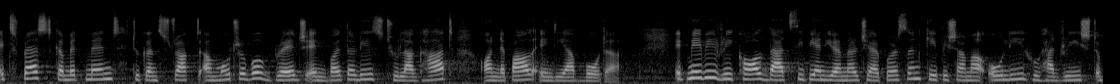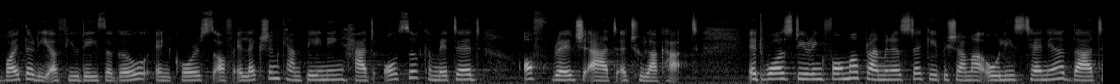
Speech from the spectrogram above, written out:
expressed commitment to construct a motorable bridge in Baitadi's Chula Ghat on Nepal-India border. It may be recalled that CPN UML chairperson KP Sharma Oli, who had reached Baitadi a few days ago in course of election campaigning, had also committed off-bridge at Chula Ghat. It was during former Prime Minister KP Sharma Oli's tenure that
